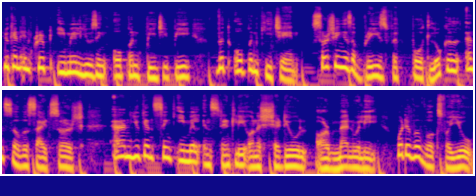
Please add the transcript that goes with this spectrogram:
you can encrypt email using OpenPGP with Open Keychain. Searching is a breeze with both local and server-side search, and you can sync email instantly on a schedule or manually, whatever works for you.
